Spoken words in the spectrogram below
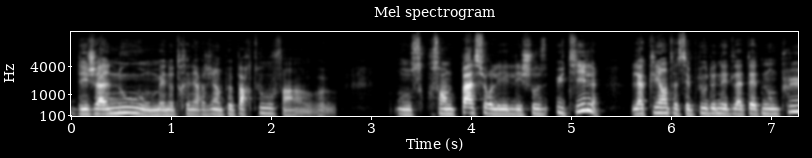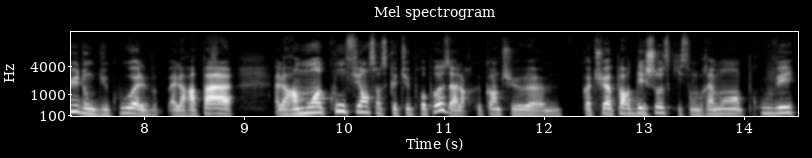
déjà nous, on met notre énergie un peu partout. Enfin, on se concentre pas sur les, choses utiles. La cliente, elle sait plus où donner de la tête non plus, donc du coup, elle, elle aura pas, elle aura moins confiance en ce que tu proposes. Alors que quand tu, euh, quand tu apportes des choses qui sont vraiment prouvées,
